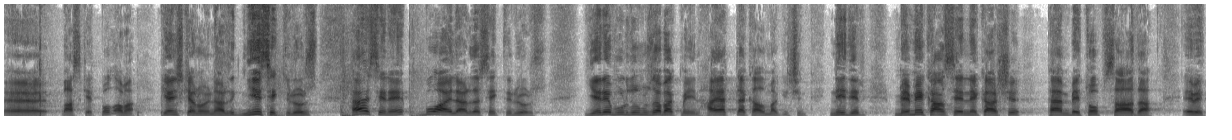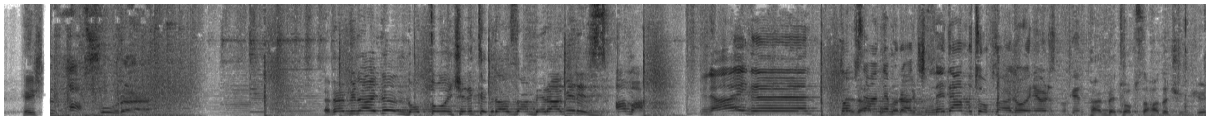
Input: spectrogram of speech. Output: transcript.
e, basketbol ama gençken oynardık. Niye sektiriyoruz? Her sene bu aylarda sektiriyoruz. Yere vurduğumuza bakmayın hayatta kalmak için. Nedir? Meme kanserine karşı pembe top sahada. Evet Az sonra. Efendim günaydın. Dop dolu içerikle birazdan beraberiz ama Günaydın. Top Neden sende bunlar Muratçım. elimizde? Neden bu toplarla oynuyoruz bugün? pembe top sahada çünkü.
